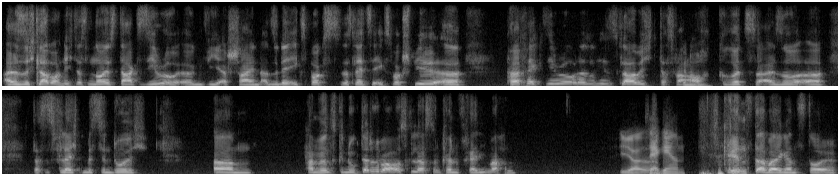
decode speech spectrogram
Also ich glaube auch nicht, dass ein neues Dark Zero irgendwie erscheint. Also der Xbox, das letzte Xbox-Spiel, äh, Perfect Zero oder so hieß es, glaube ich, das war genau. auch Grütze. Also äh, das ist vielleicht ein bisschen durch. Ähm, haben wir uns genug darüber ausgelassen und können Freddy machen? Ja. Sehr gern. Grinst dabei ganz doll,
